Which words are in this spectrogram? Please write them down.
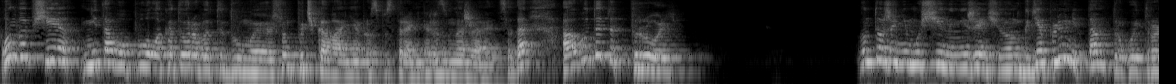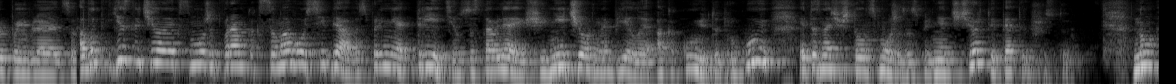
Он вообще не того пола, которого ты думаешь, он почкованием размножается. Да? А вот этот тролль, он тоже не мужчина, не женщина, он где плюнет, там другой тролль появляется. А вот если человек сможет в рамках самого себя воспринять третью составляющую, не черно-белое, а какую-то другую, это значит, что он сможет воспринять четвертую, пятую, шестую. Но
